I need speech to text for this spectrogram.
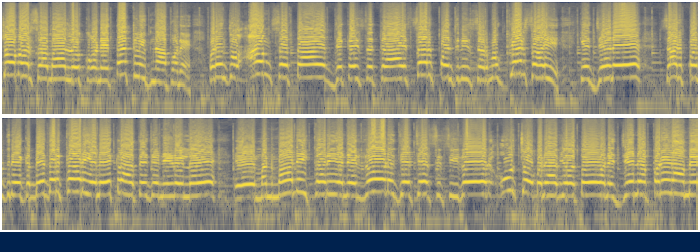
ચોમાસામાં લોકોને તકલીફ ના પડે. પરંતુ આમ છતાં જે કહી શકાય સરપંચની સરમુખત્યારશાહી કે જેણે સરપંચને એક બેદરકારી અને એકલા હાથે જે નિર્ણય લે એ મનમાની કરી અને રોડ જે છે સીસી રોડ ઊંચો બનાવ્યો હતો. અને જેને પરિણામે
